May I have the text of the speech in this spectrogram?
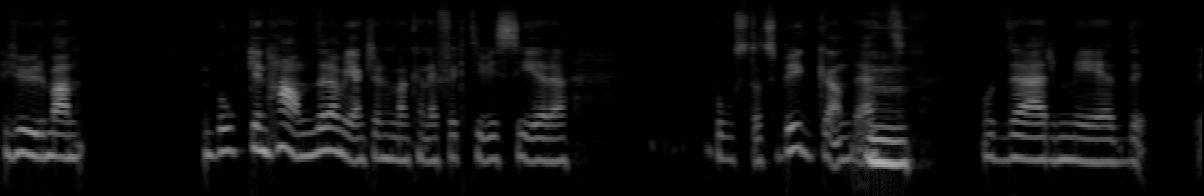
Hur man... Boken handlar om egentligen hur man kan effektivisera bostadsbyggandet Mm, och därmed eh,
